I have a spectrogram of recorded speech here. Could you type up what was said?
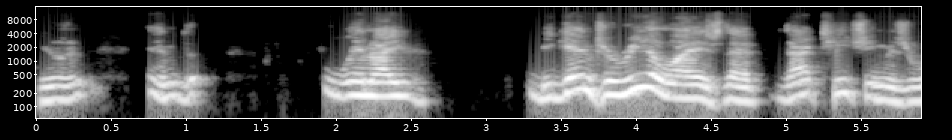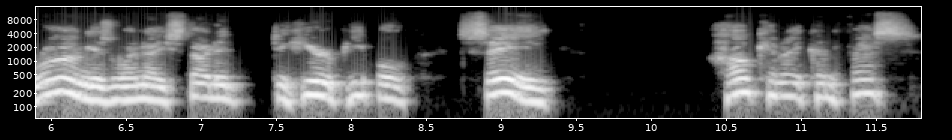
You know, and when I began to realize that that teaching was wrong is when I started to hear people say, How can I confess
